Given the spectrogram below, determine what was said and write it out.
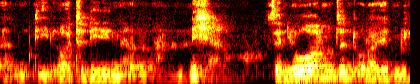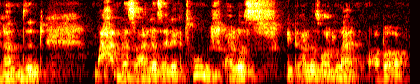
Ähm, die Leute, die äh, nicht Senioren sind oder eben Migranten sind, machen das alles elektronisch. Alles geht alles online. Aber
